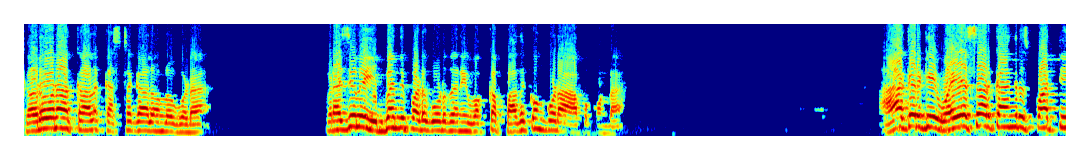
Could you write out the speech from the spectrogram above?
కరోనా కాల కష్టకాలంలో కూడా ప్రజలు ఇబ్బంది పడకూడదని ఒక్క పథకం కూడా ఆపకుండా ఆఖరికి వైఎస్ఆర్ కాంగ్రెస్ పార్టీ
